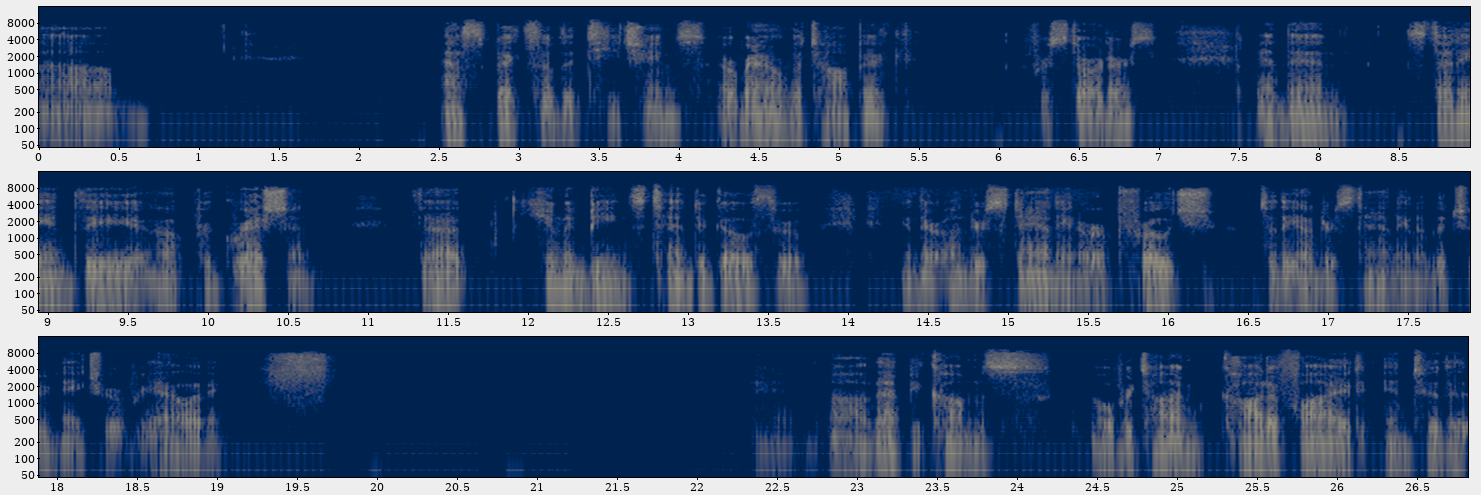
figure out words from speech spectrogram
um, aspects of the teachings around the topic, for starters, and then studying the uh, progression that human beings tend to go through in their understanding or approach to the understanding of the true nature of reality. And uh, that becomes, over time, codified into the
